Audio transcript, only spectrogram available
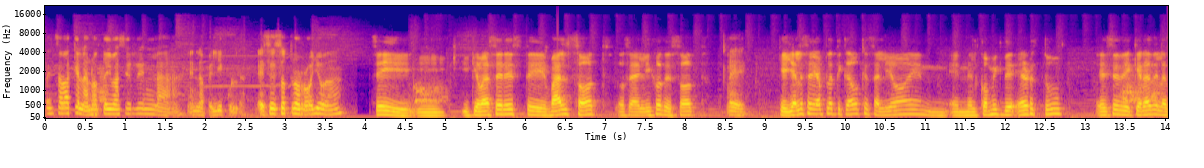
pensaba que la nota iba a ser en la, en la película. Ese es otro rollo, ¿verdad? sí, y, y que va a ser este Val Zod, o sea, el hijo de Zod, Eh, que ya les había platicado que salió en, en el cómic de Earth 2, ese de que era de la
